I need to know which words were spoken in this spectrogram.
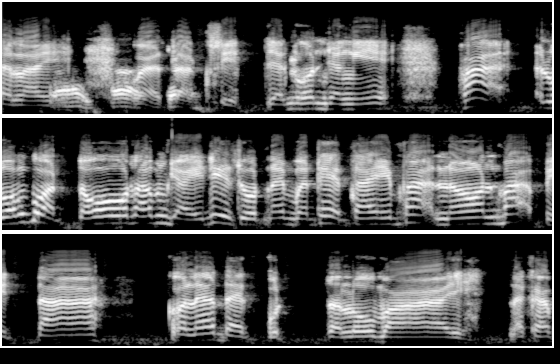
อะไร ว่าศักดิ์สิทธิ์อย่างคนอย่างนี้ พระหลวงพ่อโตทำใหญ่ที่สุดในประเทศไทย พระนอนพระปิดตา ก็แล้วแต่กุ โลบายนะครับ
